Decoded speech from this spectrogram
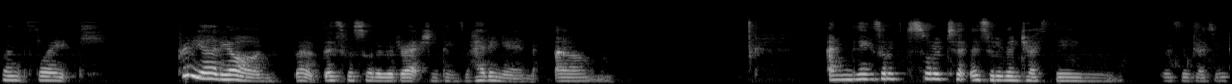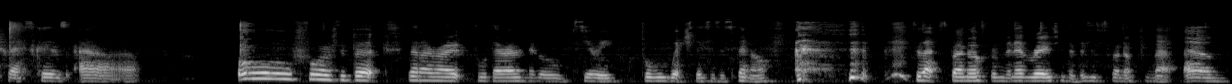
since like pretty early on that this was sort of the direction things were heading in. Um, and things sort of sort of took this sort of interesting this interesting twist because uh, all four of the books that I wrote for their own little series for which this is a spin off. so that's spun off from the narration that this is spun off from that. Um,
